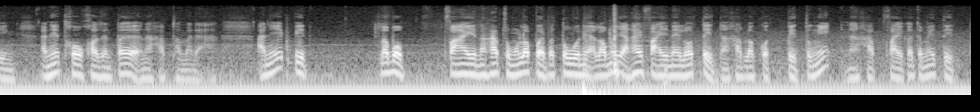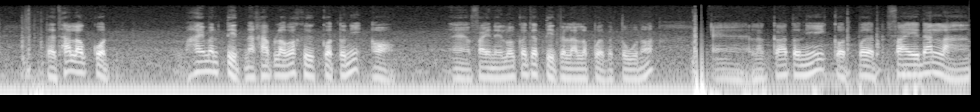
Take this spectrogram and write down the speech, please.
ริง ๆ อันนี้โทร call center นะครับธรรมดา อันนี้ปิดระบบไฟนะครับ สมมติเราเปิดประตูเนี่ยเราไม่อยากให้ไฟในรถติดนะครับ เรากดปิดตรงนี้นะครับ ไฟก็จะไม่ติด แต่ถ้าเรากดให้มันติดนะครับ เราก็คือกดตัวนี้ออกอไฟในรถก็จะติดเวลาเราเปิดประตูเนาะแล้วก็ตัวนี้กดเปิดไฟด้านหลัง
